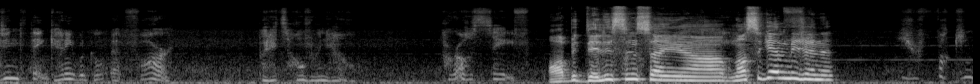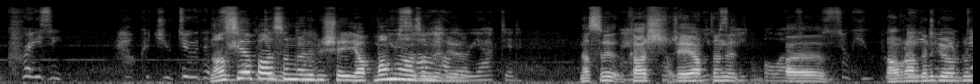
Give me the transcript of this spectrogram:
didn't think Kenny would go that far. But it's over now. We're all safe. Abi delisin sen ya. Nasıl gelmeyeceğini? You're fucking crazy. How could you do this? Nasıl yaparsın böyle bir şey? Yapmam lazım diyor. Nasıl karşı şey yaptığını e, davrandığını gördüm.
